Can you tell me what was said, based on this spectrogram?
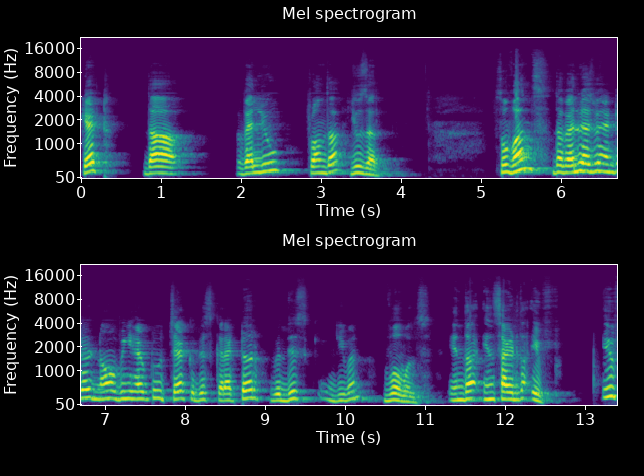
get the value from the user so once the value has been entered now we have to check this character with this given vowels in the inside the if. If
